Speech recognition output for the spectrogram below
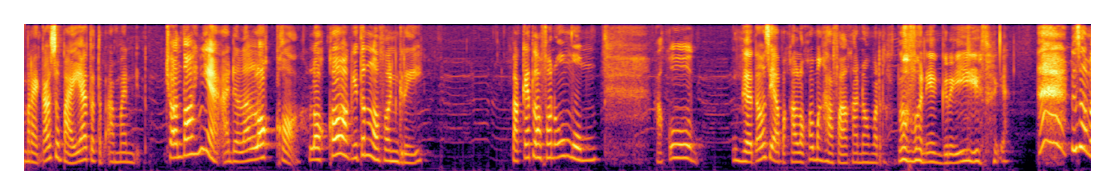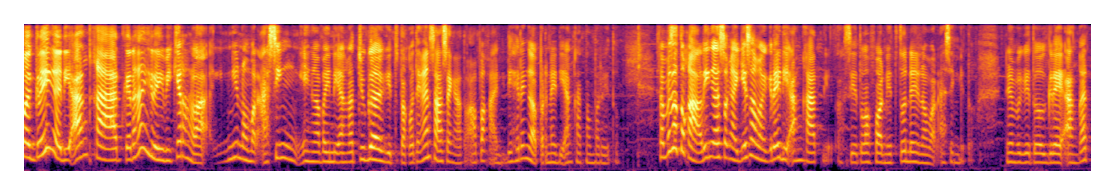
mereka supaya tetap aman gitu. Contohnya adalah loko. Loko waktu itu nelfon Grey pakai telepon umum. Aku nggak tahu sih apakah Loko menghafalkan nomor teleponnya Grey gitu ya. Terus sama Grey nggak diangkat karena kan Grey pikir lah ini nomor asing yang ngapain diangkat juga? gitu. Takutnya kan saseng atau apa kan jadi akhirnya nggak pernah diangkat nomor itu. Sampai satu kali nggak sengaja sama Grey diangkat gitu si telepon itu tuh dari nomor asing gitu. Dan begitu Grey angkat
